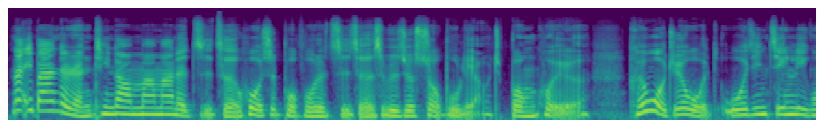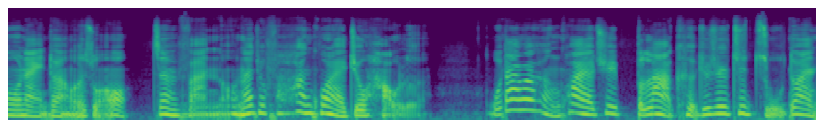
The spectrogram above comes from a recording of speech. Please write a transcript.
那一般的人听到妈妈的指责或者是婆婆的指责，是不是就受不了，就崩溃了？可是我觉得我我已经经历过那一段，我就说哦，正反哦，那就换过来就好了。我大概会很快的去 block，就是去阻断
